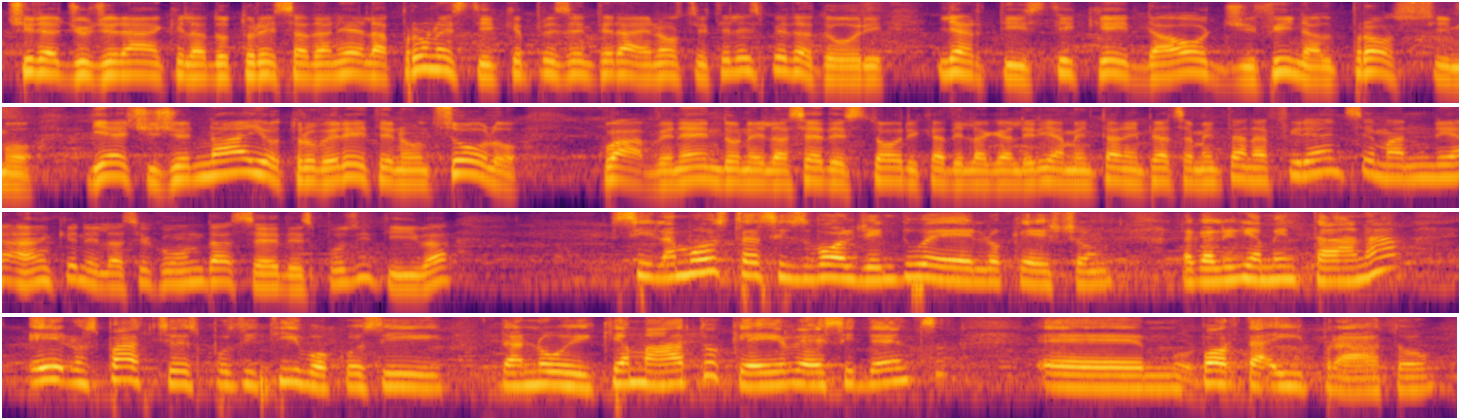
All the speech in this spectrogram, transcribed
ci raggiungerà anche la dottoressa Daniela Pronesti che presenterà ai nostri telespettatori gli artisti che da oggi fino al prossimo 10 gennaio troverete non solo qua venendo nella sede storica della Galleria Mentana in Piazza Mentana a Firenze ma anche nella seconda sede espositiva. Sì, la mostra si svolge in due location, la Galleria Mentana e lo spazio espositivo così da noi chiamato che è il Residence eh, Porta il Prato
